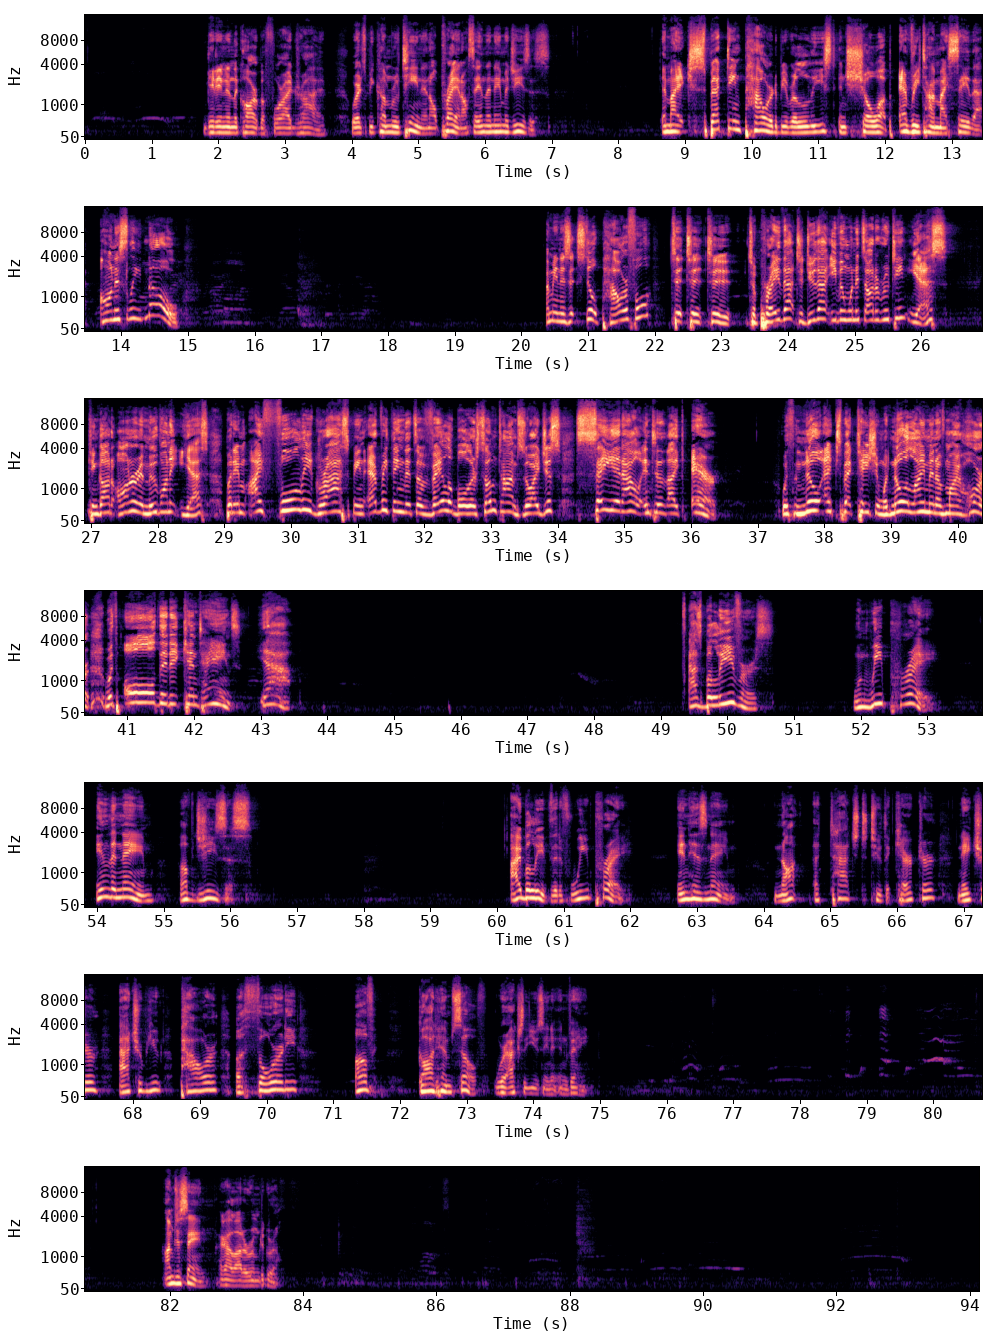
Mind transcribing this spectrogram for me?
Getting in the car before I drive, where it's become routine, and I'll pray and I'll say, In the name of Jesus. Am I expecting power to be released and show up every time I say that? Honestly, no. I mean, is it still powerful to, to, to, to pray that, to do that, even when it's out of routine? Yes. Can God honor and move on it? Yes. But am I fully grasping everything that's available, or sometimes do I just say it out into like air? With no expectation, with no alignment of my heart, with all that it contains. Yeah. As believers, when we pray in the name of Jesus, I believe that if we pray in his name, not attached to the character, nature, attribute, power, authority of God himself, we're actually using it in vain. I'm just saying, I got a lot of room to grow.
